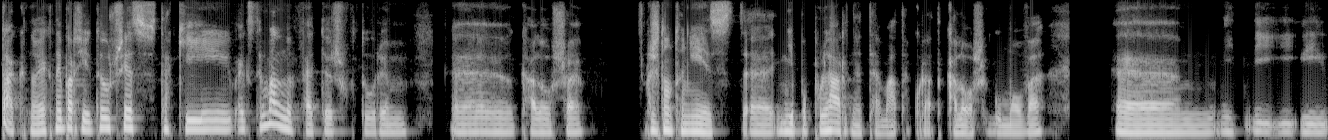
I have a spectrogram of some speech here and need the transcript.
Tak, no jak najbardziej. To już jest taki ekstremalny fetysz, w którym e, kalosze Zresztą to nie jest e, niepopularny temat, akurat kalosze gumowe i, i, i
